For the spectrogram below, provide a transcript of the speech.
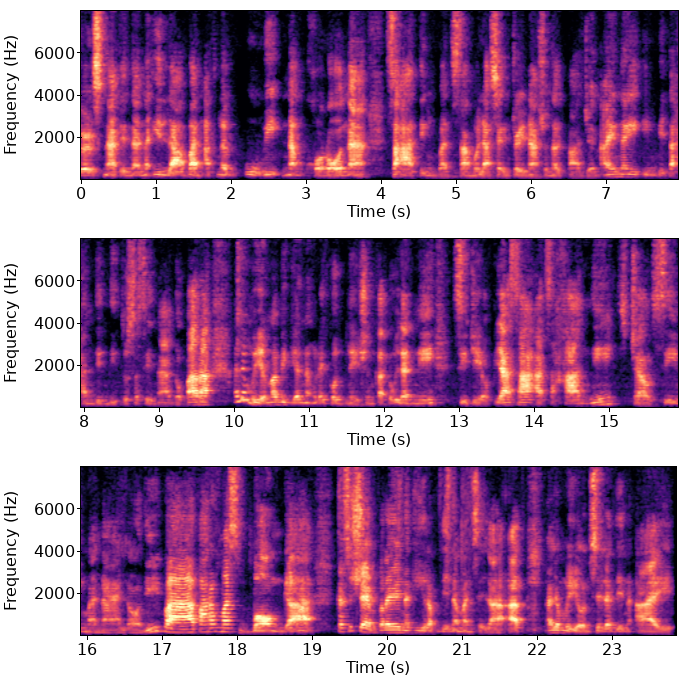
girls natin na nailaban at nag-uwi pagpili ng corona sa ating bansa mula sa international pageant ay naiimbitahan din dito sa Senado para, alam mo yun, mabigyan ng recognition katulad ni CJ Opiasa at saka ni Chelsea Manalo. Di ba? Parang mas bongga. Kasi syempre, naghirap din naman sila at alam mo yun, sila din ay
